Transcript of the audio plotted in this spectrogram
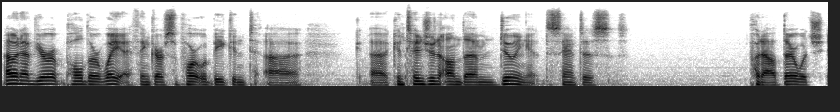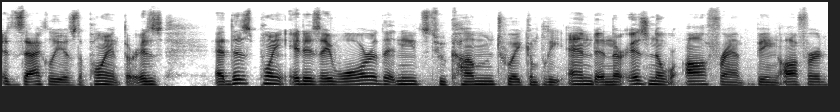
I would have Europe pull their weight. I think our support would be cont- uh, uh, contingent on them doing it. DeSantis put out there, which exactly is the point. There is, at this point, it is a war that needs to come to a complete end, and there is no off ramp being offered.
